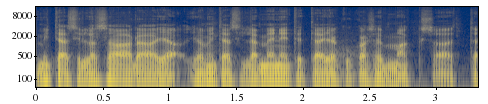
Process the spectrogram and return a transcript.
mitä sillä saadaan ja, ja mitä sillä menetetään ja kuka sen maksaa. Että,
